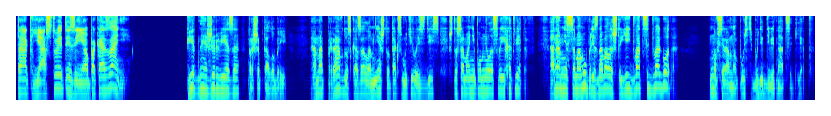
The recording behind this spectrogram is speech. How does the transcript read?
«Так явствует из ее показаний». «Бедная Жервеза», — прошептал Убри. «Она правду сказала мне, что так смутилась здесь, что сама не помнила своих ответов. Она мне самому признавалась, что ей 22 года. Но все равно пусть будет 19 лет».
